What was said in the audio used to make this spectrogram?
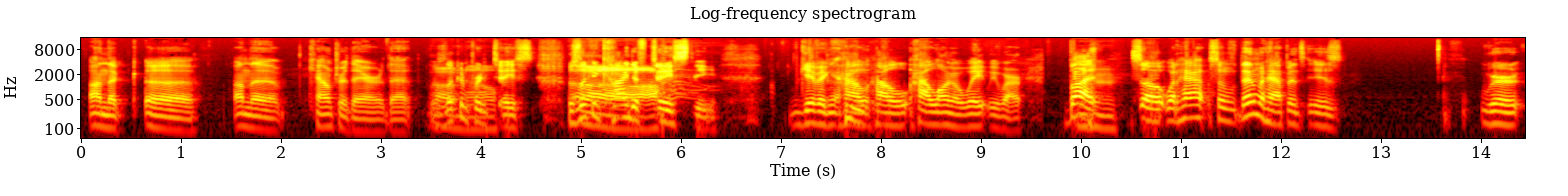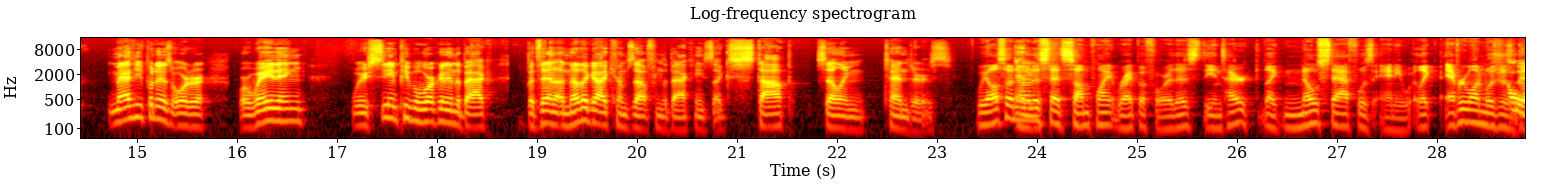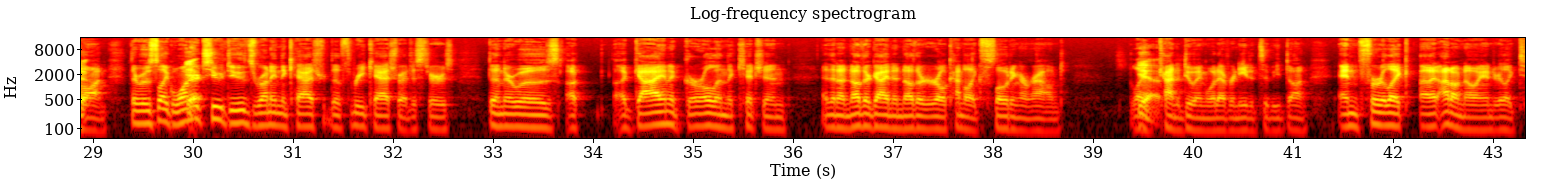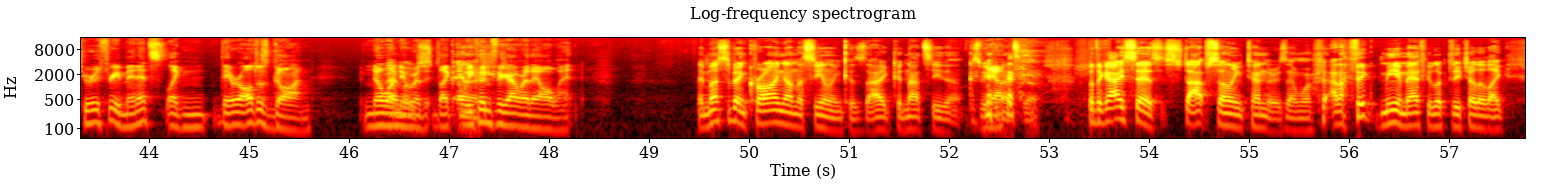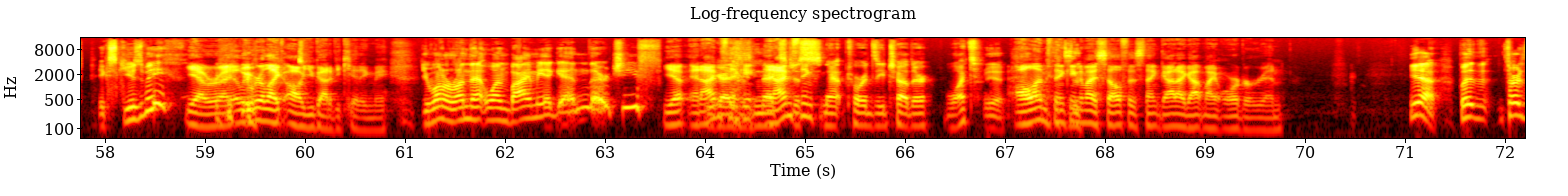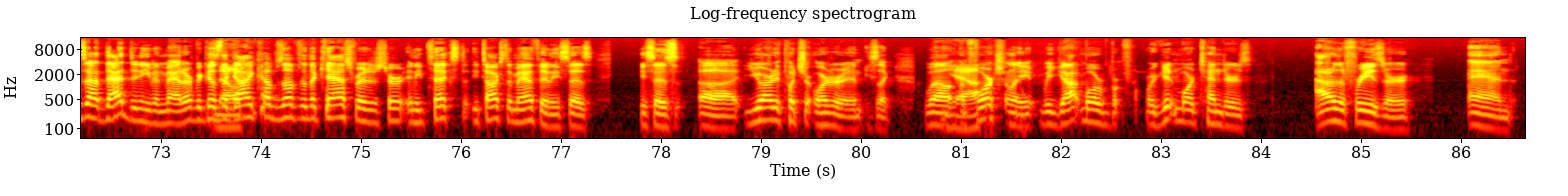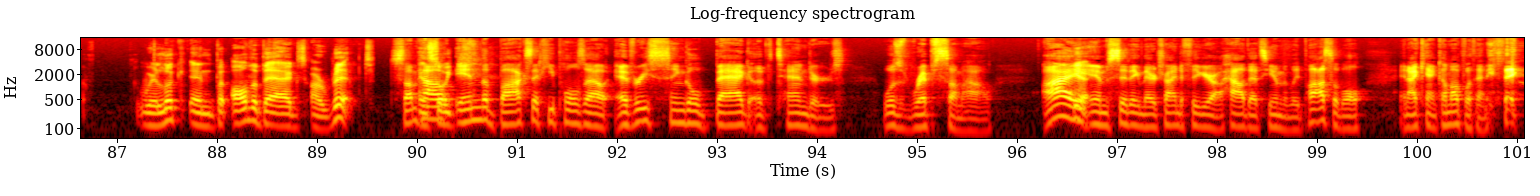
on the, uh, on the counter there that was Oh, looking pretty no. taste was looking kind of tasty given how how how long a wait we were but Mhm. so what hap- so then what happens is we're matthew put in his order we're waiting we're seeing people working in the back but then another guy comes out from the back and he's like stop selling tenders we also and- noticed at some point right before this, the entire like no staff was anywhere. Like everyone was just Oh, yeah. gone. There was like one Yeah. or two dudes running the cash, the three cash registers. Then there was a a guy and a girl in the kitchen, and then another guy and another girl kind of like floating around, like Yeah. kind of doing whatever needed to be done. And for like uh, I don't know, Andrew, like two or three minutes, like n- they were all just gone. No one That knew where. was The, like we couldn't figure out where they all went. They must have been crawling on the ceiling because i could not see them because we Yeah. could not see them but the guy says stop selling tenders and we're and i think me and matthew looked at each other like excuse me Yeah, right. we were like, oh, you got to be kidding me. you want to run that one by me again there chief Yep. And You I'm guys' thinking, and I'm just thinking. snap towards each other. What? yeah All I'm thinking to myself is, thank God I got my order in. Yeah, but it turns out that didn't even matter because the guy comes up to the cash register and he texts, he talks to Matthew and he says, he says, uh, "You already put your order in." He's like, "Well, Yeah. unfortunately, we got more. We're getting more tenders out of the freezer, and we're looking, but all the bags are ripped." Somehow, so we- in the box that he pulls out, every single bag of tenders was ripped somehow. I Yeah. am sitting there trying to figure out how that's humanly possible, and I can't come up with anything.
